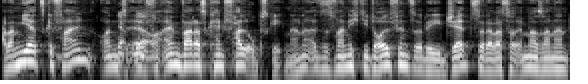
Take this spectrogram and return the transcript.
Aber mir hat's gefallen und ja, äh, vor allem war das kein Fallobstgegner. Ne? Also es war nicht die Dolphins oder die Jets oder was auch immer, sondern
